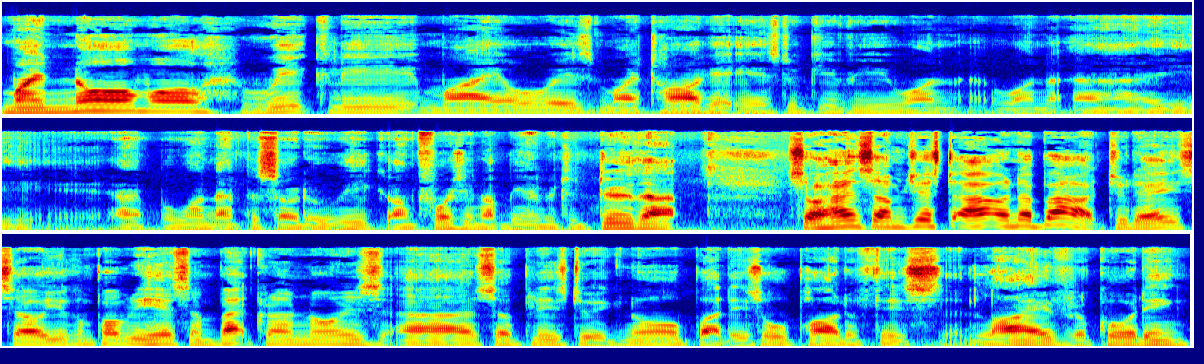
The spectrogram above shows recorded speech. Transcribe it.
my normal weekly. My always my target is to give you one one uh, one episode a week. Unfortunately, not being able to do that. So hence, I'm just out and about today. So you can probably hear some background noise. Uh, so please do ignore, but it's all part of this live recording.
